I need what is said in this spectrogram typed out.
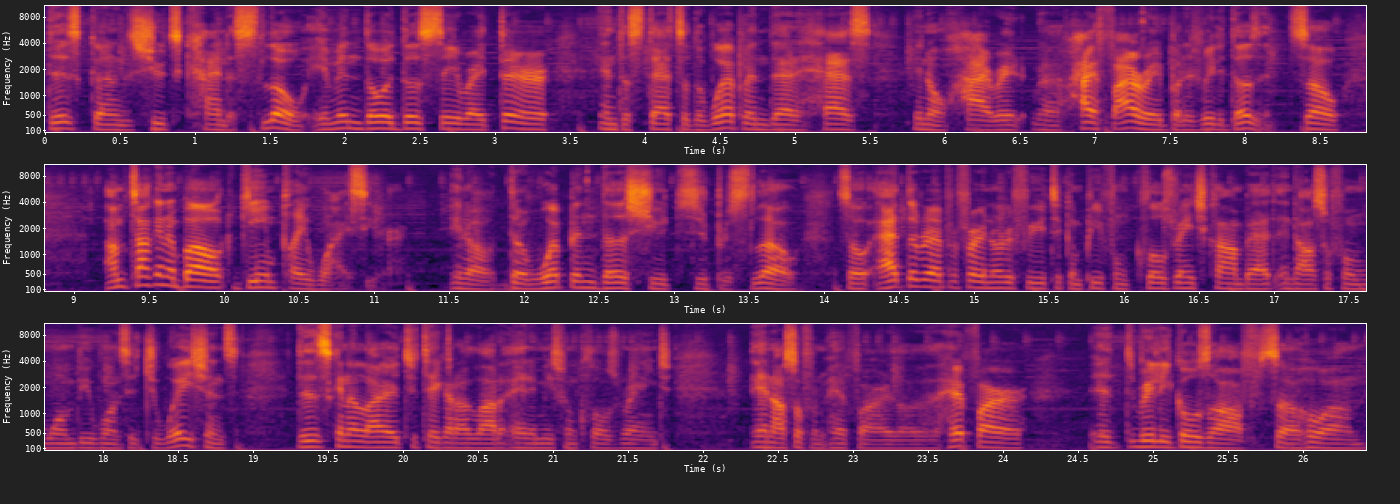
this gun shoots kind of slow even though it does say right there in the stats of the weapon that has you know high rate uh, high fire rate but it really doesn't. So i'm talking about gameplay wise here you know the weapon does shoot super slow. So add the rapid fire in order for you to compete from close range combat and also from 1v1 situations this can allow you to take out a lot of enemies from close range and also from hipfire though the hipfire it really goes off. So um,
